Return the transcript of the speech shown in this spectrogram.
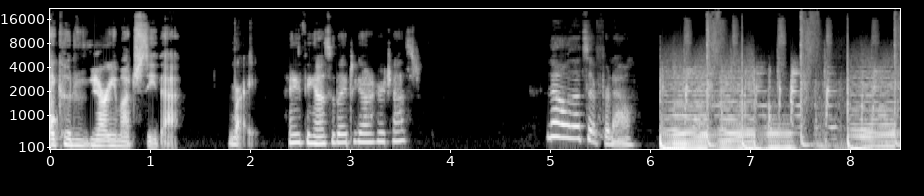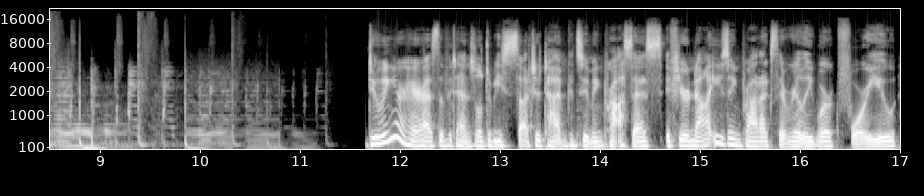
I could very much see that. Right. Anything else you'd like to get off your chest? No, that's it for now. Doing your hair has the potential to be such a time consuming process if you're not using products that really work for you and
